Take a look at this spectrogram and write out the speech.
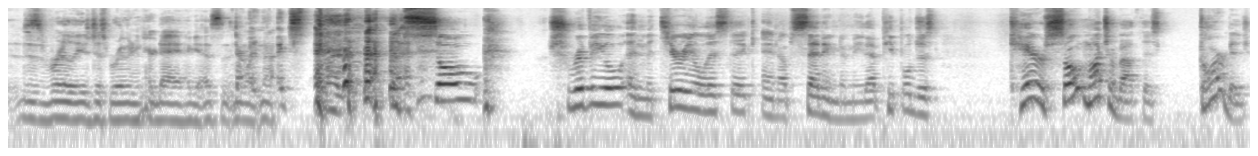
this really is just ruining her day, I guess, and whatnot. It's like, it's so trivial and materialistic and upsetting to me that people just care so much about this garbage.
